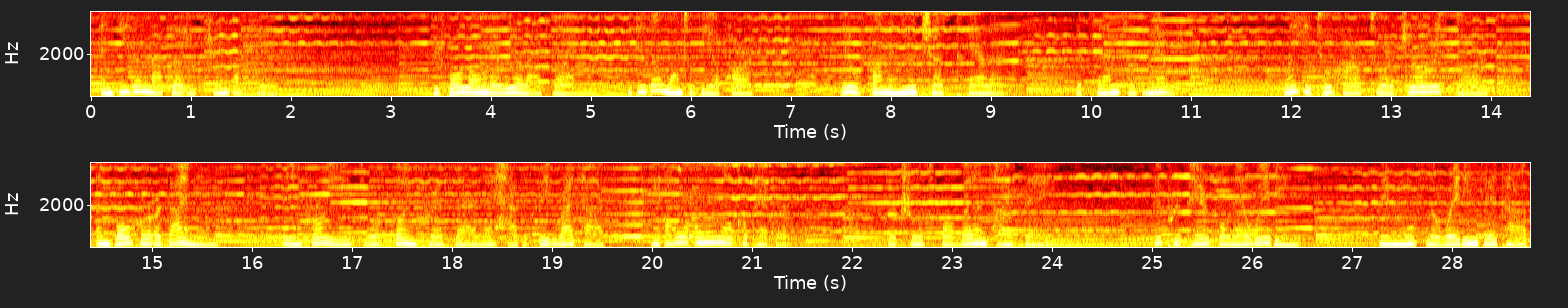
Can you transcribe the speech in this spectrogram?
and didn't like the extreme of his. Before long, they realized that they didn't want to be apart. They would find a new church together. They planned to marry. When he took her to a jewelry store and bought her a diamond, the employees were so impressed that they had a big write-up in our own local paper. The truth for Valentine's Day. They prepared for their wedding. They moved the wedding date up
